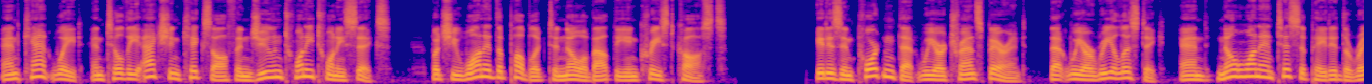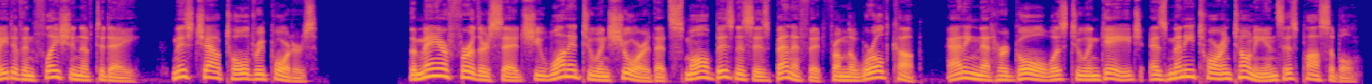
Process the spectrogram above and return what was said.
and can't wait until the action kicks off in June 2026, but she wanted the public to know about the increased costs. It is important that we are transparent, that we are realistic, and no one anticipated the rate of inflation of today, Ms. Chow told reporters. The mayor further said she wanted to ensure that small businesses benefit from the World Cup adding that her goal was to engage as many Torontonians as possible.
